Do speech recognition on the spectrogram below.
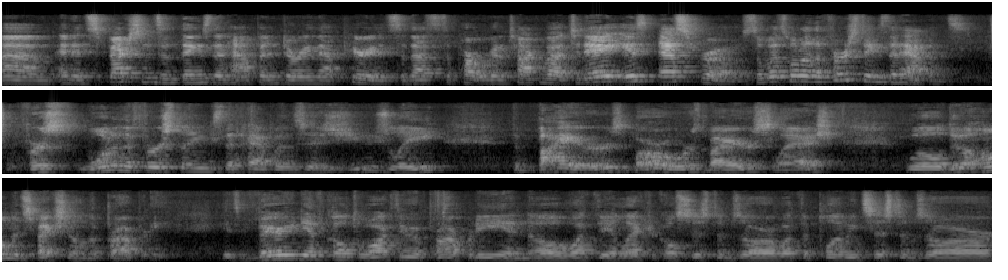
um, and inspections and things that happen during that period. So that's the part we're going to talk about today is escrow. So what's one of the first things that happens? First, one of the first things that happens is usually the buyers, borrowers, buyers slash, will do a home inspection on the property. It's very difficult to walk through a property and know what the electrical systems are, what the plumbing systems are.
